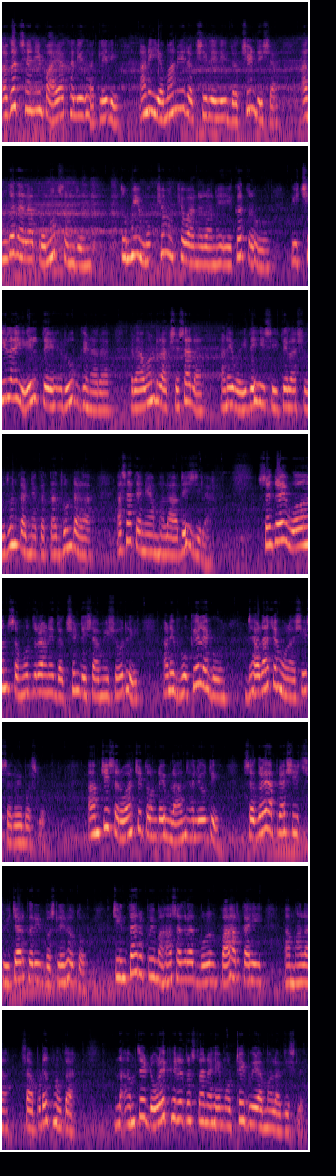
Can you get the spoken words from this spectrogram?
अगच्छाने पायाखाली घातलेली आणि यमाने रक्षिलेली दक्षिण दिशा अंगदाला प्रमुख समजून तुम्ही मुख्य मुख्य वानराने एकत्र होऊन इच्छेला येईल ते रूप घेणाऱ्या रावण राक्षसाला आणि वैदेही सीतेला शोधून काढण्याकरता धुंडाळा असा त्याने आम्हाला आदेश दिला. सगळे वन समुद्र आणि दक्षिण दिशा मी शोधली आणि भुकेले होऊन झाडाच्या मुळाशी सगळे बसलो. आमची सर्वांची तोंडे म्लान झाली होती. सगळे आपल्याशीच विचार करीत बसलेलो होतो. चिंतारूपी महासागरात बुडून पार काही आम्हाला सापडत नव्हता. आमचे डोळे फिरत असताना हे मोठे बीळ आम्हाला दिसले.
